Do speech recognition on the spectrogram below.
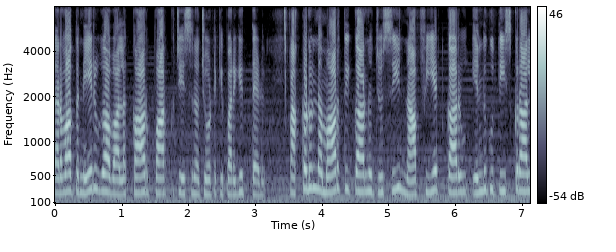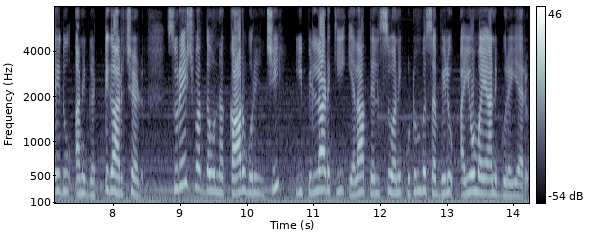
తర్వాత నేరుగా వాళ్ళ కారు పార్క్ చేసిన చోటకి పరిగెత్తాడు. అక్కడున్న మారుతి కారును చూసి నా ఫియట్ కారు ఎందుకు తీసుకురాలేదు? అని గట్టిగా అరిచాడు. సురేష్ వద్ద ఉన్న కారు గురించి ఈ పిల్లాడికి ఎలా తెలుసు అని కుటుంబ సభ్యులు అయోమయానికి గురయ్యారు.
